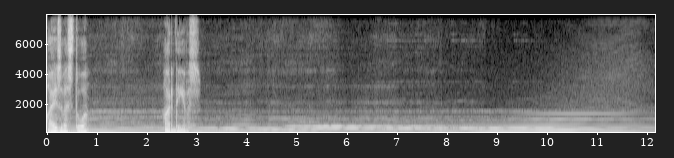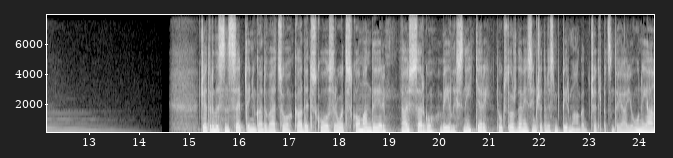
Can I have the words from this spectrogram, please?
aizvesto ar dievas. Četrdesmit septiņu gadu veco kadetu skolas rotas komandieri aizsargu Vīlis Niķeri 1941. gada 14. jūnijā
